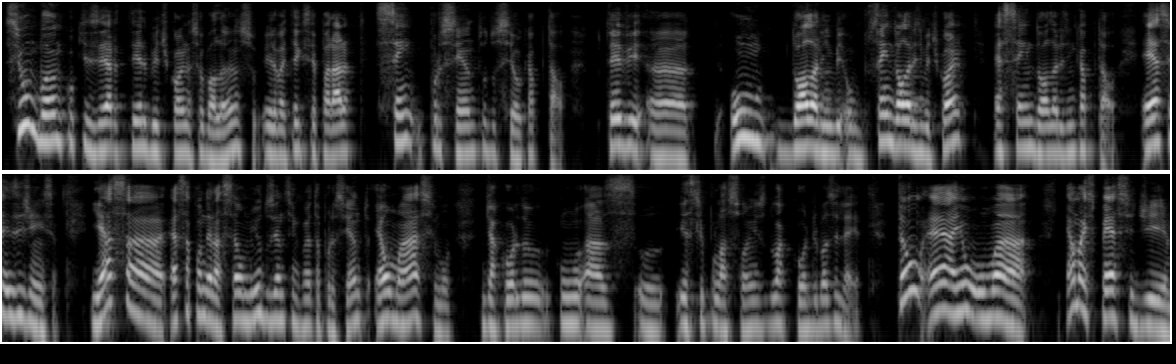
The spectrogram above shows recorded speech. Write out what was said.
se um banco quiser ter Bitcoin no seu balanço, ele vai ter que separar 100% do seu capital. Teve uh, um dólar em 100 dólares em Bitcoin é 100 dólares em capital. Essa é a exigência. E essa, essa ponderação, 1.250%, é o máximo de acordo com as o, estipulações do Acordo de Basileia. Então, é aí uma, é uma espécie de,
